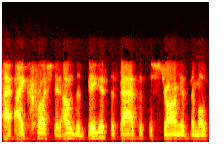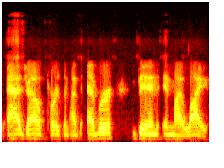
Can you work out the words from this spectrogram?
I, I crushed it. I was the biggest, the fastest, the strongest, the most agile person I've ever been in my life.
